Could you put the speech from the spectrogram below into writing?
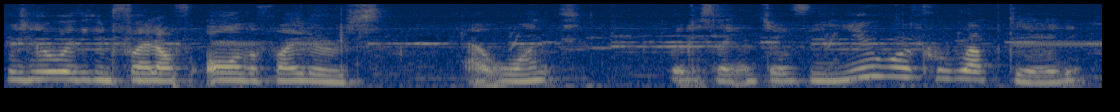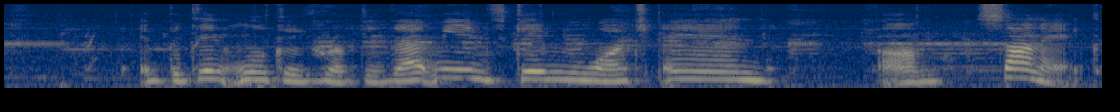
There's no way they can fight off all the fighters at once. Wait a second. So if you were corrupted, but didn't look corrupted, that means Game & Watch and um, Sonic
